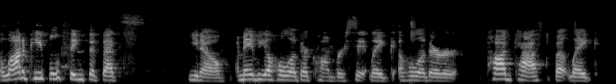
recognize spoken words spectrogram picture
a lot of people think that that's, you know, maybe a whole other conversation like a whole other podcast, but like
